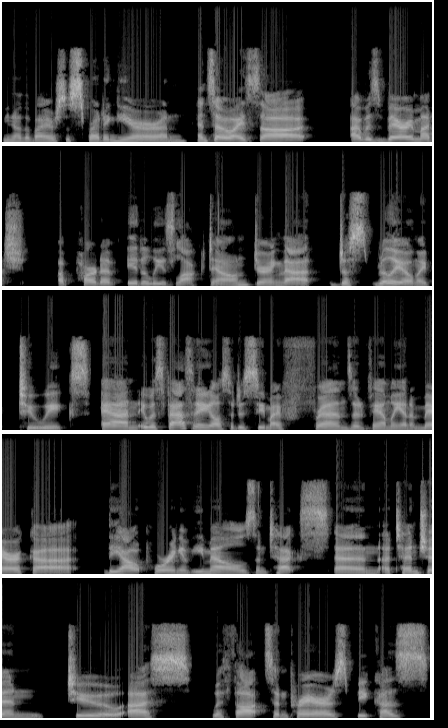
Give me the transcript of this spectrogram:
you know, the virus was spreading here. And, and so I saw, I was very much a part of Italy's lockdown during that, just really only two weeks. And it was fascinating also to see my friends and family in America, the outpouring of emails and texts and attention to us with thoughts and prayers because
